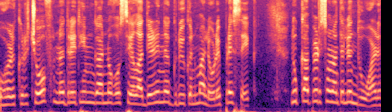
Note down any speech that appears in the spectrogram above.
Ohër-Kërçovë në drejtim nga Novosella deri në grykën malore Presekë. Nuk ka persona të lënduar,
